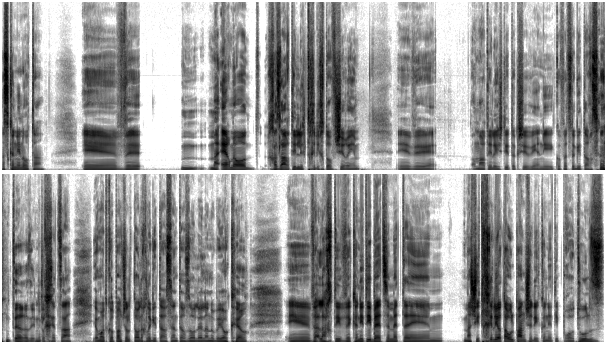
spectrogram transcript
אז קנינו אותה. אה, ומהר מאוד חזרתי להתחיל לכתוב שירים, אה, ואמרתי לאשתי, תקשיבי, אני קופץ ל Guitar Center, אז היא נלחצה. היא אומרת, כל פעם שאתה הולך ל Guitar Center זה עולה לנו ביוקר. אה, והלכתי וקניתי בעצם את אה, מה שהתחיל להיות האולפן שלי, קניתי Pro Tools.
